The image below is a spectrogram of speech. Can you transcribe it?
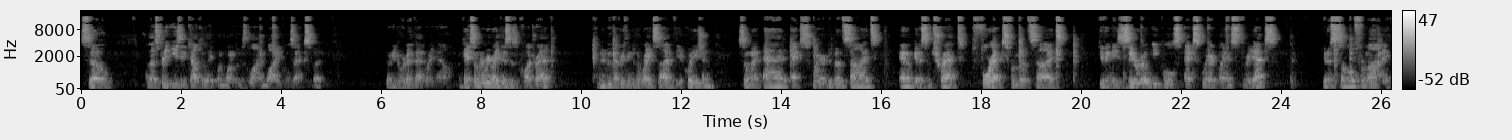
So, that's pretty easy to calculate when one of them is the line y equals x, but don't need to worry about that right now. Okay, so I'm going to rewrite this as a quadratic. I'm going to move everything to the right side of the equation. So I'm going to add x squared to both sides, and I'm going to subtract 4x from both sides, giving me 0 equals x squared minus 3x. I'm going to solve for my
